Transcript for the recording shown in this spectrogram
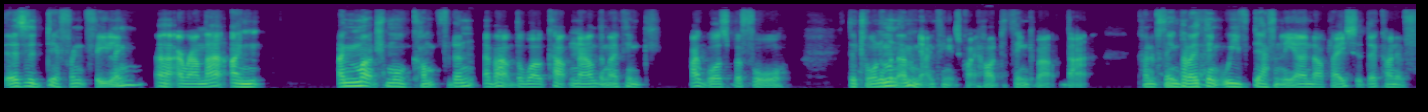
there's a different feeling uh, around that. I'm I'm much more confident about the World Cup now than I think I was before the tournament. I mean, I think it's quite hard to think about that kind of thing, but I think we've definitely earned our place at the kind of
